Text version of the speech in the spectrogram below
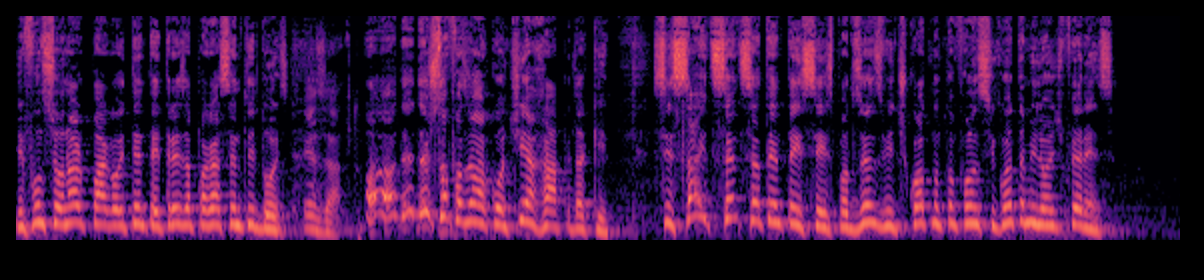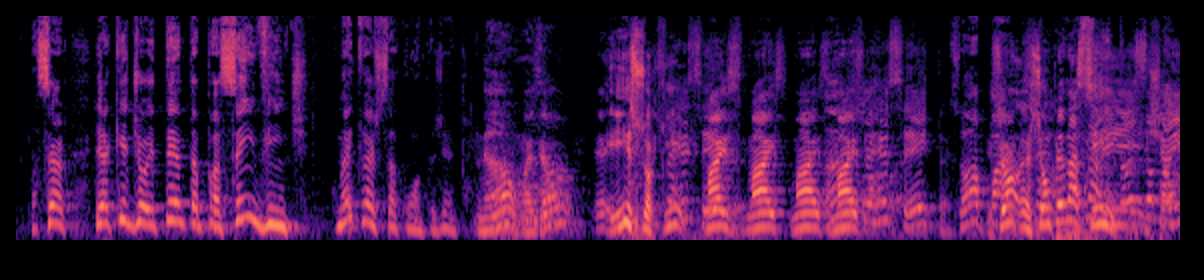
e funcionário paga 83 a pagar 102. Exato. Deixa eu só fazer uma continha rápida aqui. Se sai de 176 para 224, nós estamos falando de 50 milhões de diferença. Tá certo? E aqui de 80 para 120. Como é que fecha essa conta, gente? Não, mas é, um, é isso aqui, receita. mais, mais, mais, Ah, mais. Isso é receita. Isso é uma Isso é um- isso é um pedacinho. Então, essa Chain,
